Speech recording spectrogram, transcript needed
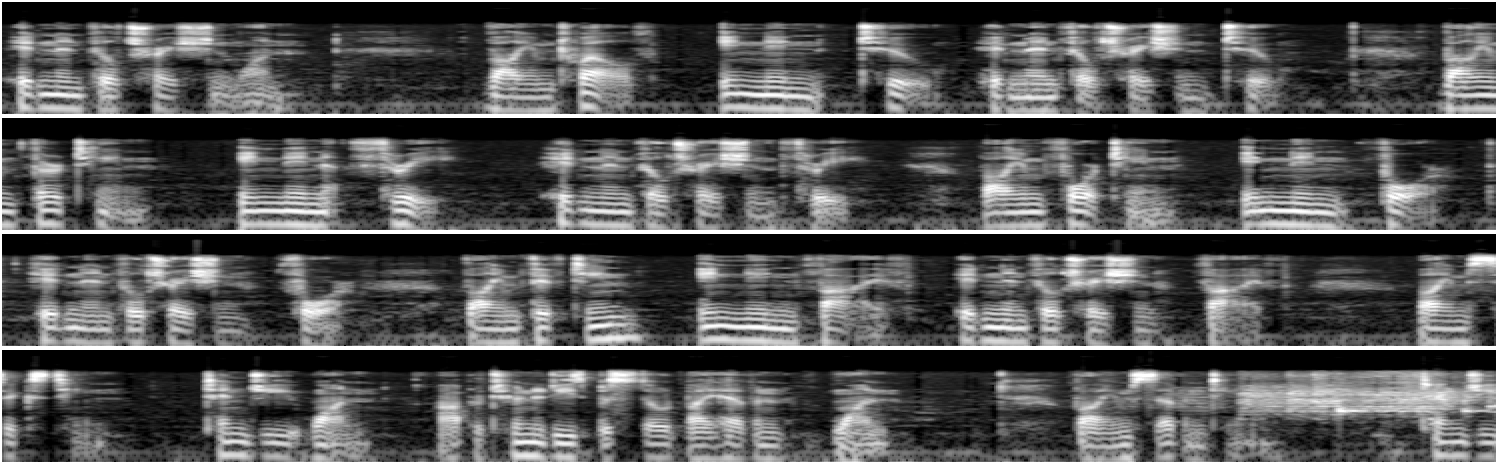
Hidden Infiltration 1. Volume 12, Innin 2, Hidden Infiltration 2. Volume 13, Innin 3, Hidden Infiltration 3. Volume 14, Innin 4, Hidden Infiltration 4. Volume 15, Innin 5, Hidden Infiltration 5. Volume 16, Tenji 1, Opportunities Bestowed by Heaven 1. Volume 17, Tenji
